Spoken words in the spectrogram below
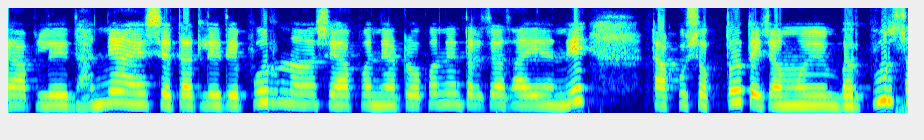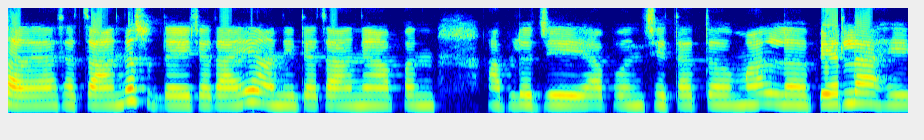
आपले धान्य आहे शेतातले ते पूर्ण असे आपण या टोकन यंत्राच्या साहाय्याने टाकू शकतो. त्याच्यामुळे भरपूर साऱ्या अशा चाळण्यासुद्धा याच्यात आहे आणि त्या चाळण्या आपण आपलं जे आपण शेतात माल पेरला आहे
